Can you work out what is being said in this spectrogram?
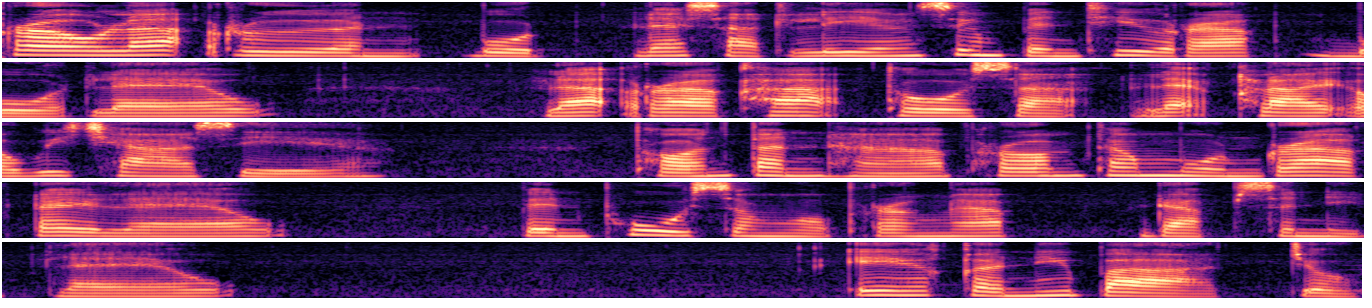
เราละเรือนบุตรและสัตว์เลี้ยงซึ่งเป็นที่รักโบสถ์แล้วและราคะโทสะและคลายอวิชชาเสีย ถอนตัณหาพร้อมทั้งมูลรากได้แล้ว เป็นผู้สงบระงับ ดับสนิทแล้ว เอกนิบาตจบ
